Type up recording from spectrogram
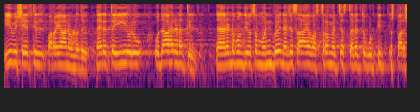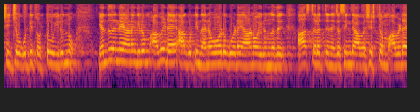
ഈ വിഷയത്തിൽ പറയാനുള്ളത് നേരത്തെ ഈ ഒരു ഉദാഹരണത്തിൽ രണ്ട് മൂന്ന് ദിവസം മുൻപ് നജസായ വസ്ത്രം വെച്ച സ്ഥലത്ത് കുട്ടി സ്പർശിച്ചു കുട്ടി തൊട്ടു ഇരുന്നു. എന്തു തന്നെയാണെങ്കിലും അവിടെ ആ കുട്ടി നനവോടുകൂടെയാണോ ഇരുന്നത്? ആ സ്ഥലത്ത് നജസിന്റെ അവശിഷ്ടം അവിടെ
